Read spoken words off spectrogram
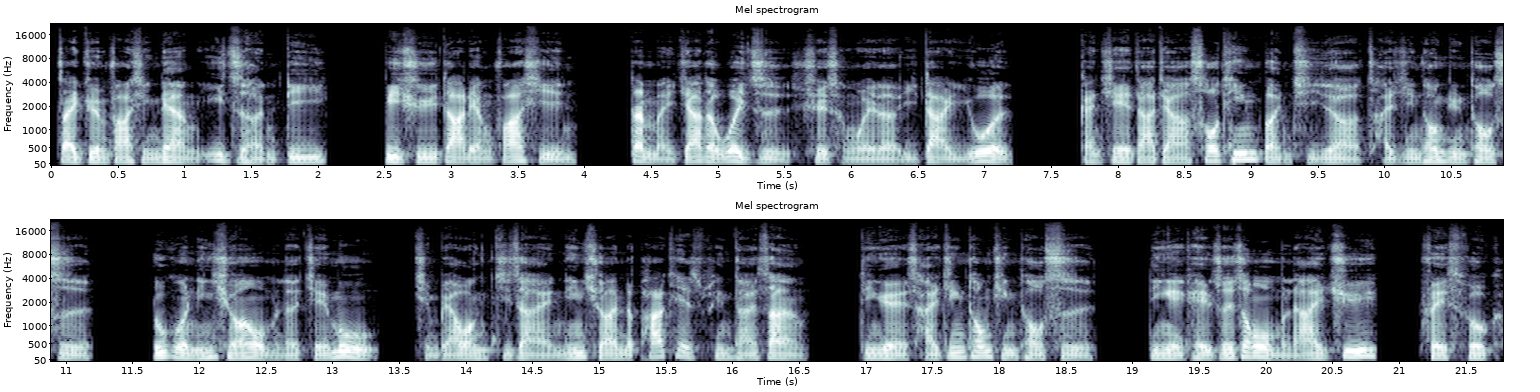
债券发行量一直很低，必须大量发行，但买家的位置却成为了一大疑问。感谢大家收听本期的财经通讯透视。如果您喜欢我们的节目，请不要忘记在您喜欢的 Podcast 平台上订阅财经通勤透视。您也可以追踪我们的 IG、Facebook，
